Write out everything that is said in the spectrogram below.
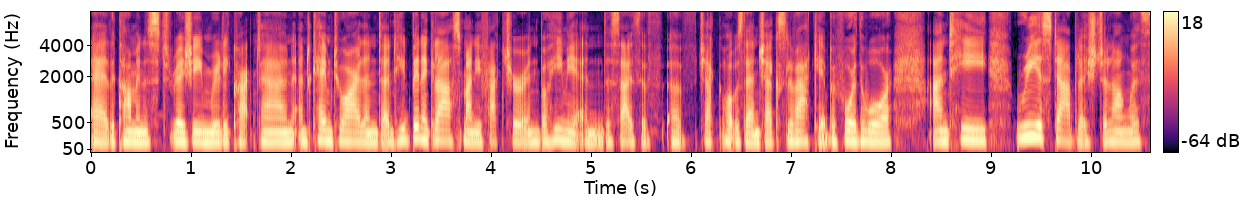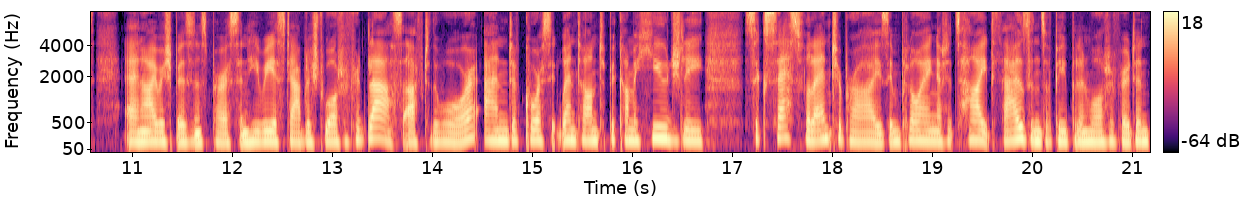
uh, the communist regime really cracked down and came to Ireland. And he'd been a glass manufacturer in Bohemia in the south of, of Czech, what was then Czechoslovakia before the war. And he re established, along with an Irish business person, he re established Waterford Glass after the war. And of course, it went on to become a hugely successful enterprise, employing at its height thousands of people in Waterford. And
